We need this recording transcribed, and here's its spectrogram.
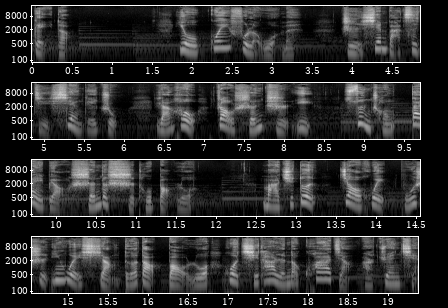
给的。又归附了我们，只先把自己献给主，然后照神旨意顺从代表神的使徒保罗。马其顿教会不是因为想得到保罗或其他人的夸奖而捐钱，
